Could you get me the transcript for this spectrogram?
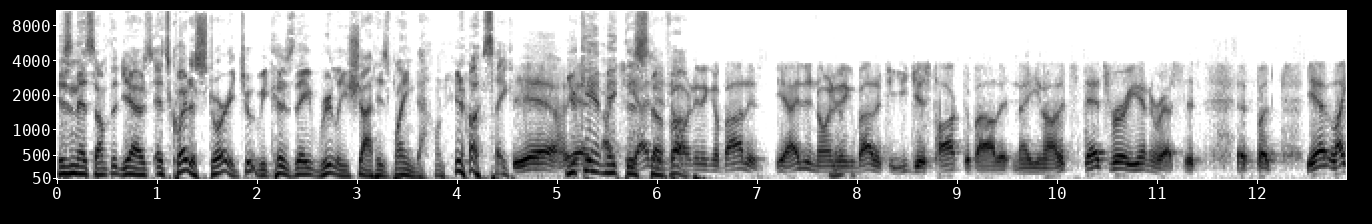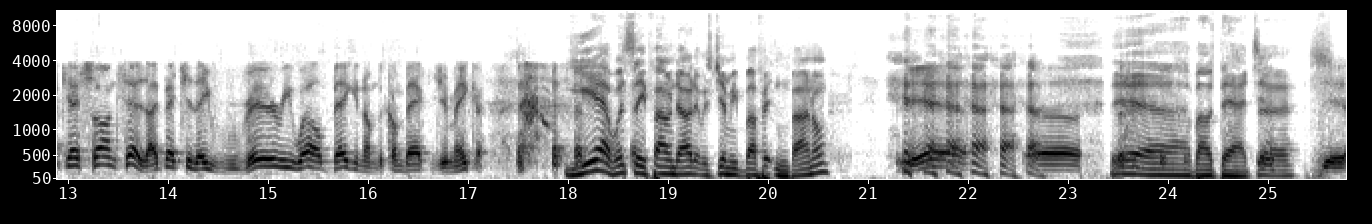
Isn't that something yeah it's, it's quite a story too because they really shot his plane down you know it's like Yeah, you yeah. can't make see, this I stuff didn't know up anything about it. Yeah, I didn't know anything about it till you just talked about it. And I, you know, that's that's very interesting. Uh, But yeah, like that song says, I bet you they very well begging them to come back to Jamaica. yeah once they found out it was jimmy buffett and bono yeah, uh, yeah about that uh, yeah,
